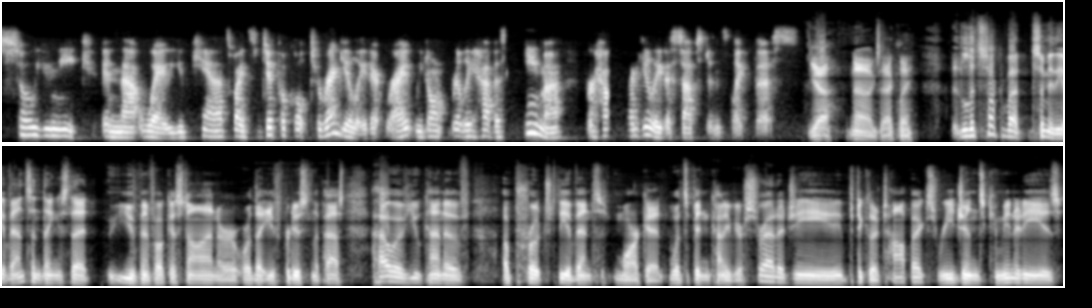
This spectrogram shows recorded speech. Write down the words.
so unique in that way. You can't, that's why it's difficult to regulate it, right? We don't really have a schema for how to regulate a substance like this. Yeah, no, exactly. Let's talk about some of the events and things that you've been focused on or, or that you've produced in the past. How have you kind of approached the event market? What's been kind of your strategy, particular topics, regions, communities,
